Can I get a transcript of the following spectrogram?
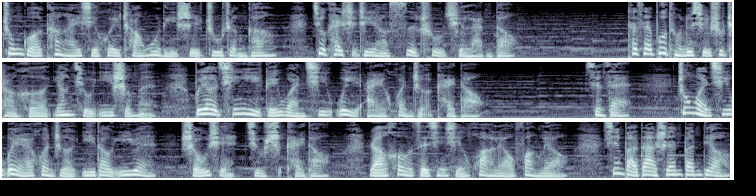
中国抗癌协会常务理事朱正刚就开始这样四处去拦刀。他在不同的学术场合央求医生们不要轻易给晚期胃癌患者开刀。现在，中晚期胃癌患者一到医院，首选就是开刀，然后再进行化疗、放疗，先把大山搬掉，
